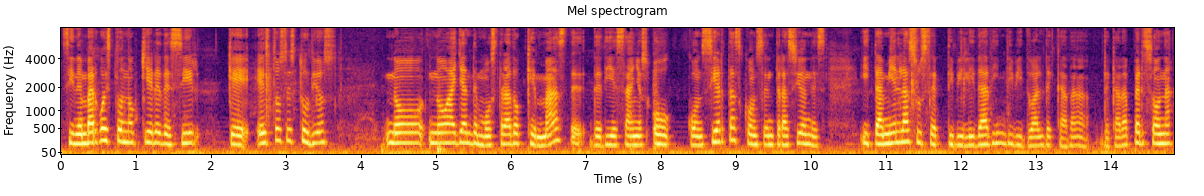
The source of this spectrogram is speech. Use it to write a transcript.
Sin embargo, esto no quiere decir que estos estudios no, no hayan demostrado que más de, de 10 años o con ciertas concentraciones y también la susceptibilidad individual de cada, de cada persona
